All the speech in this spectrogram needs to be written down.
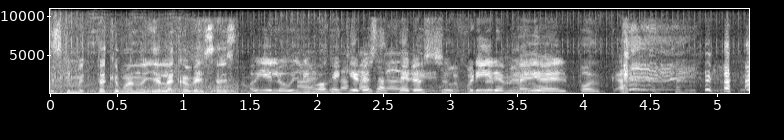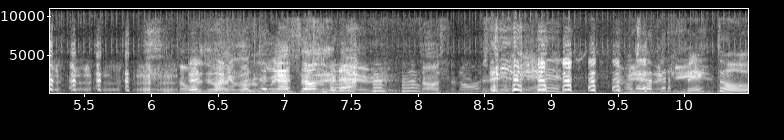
Es que me está quemando ya la cabeza esto. Oye, lo último que quiero es haceros sufrir en medio del podcast. Estamos nos ponemos en la sombra. No, está bien, No, está está bien. bien. Está bien aquí. perfecto.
